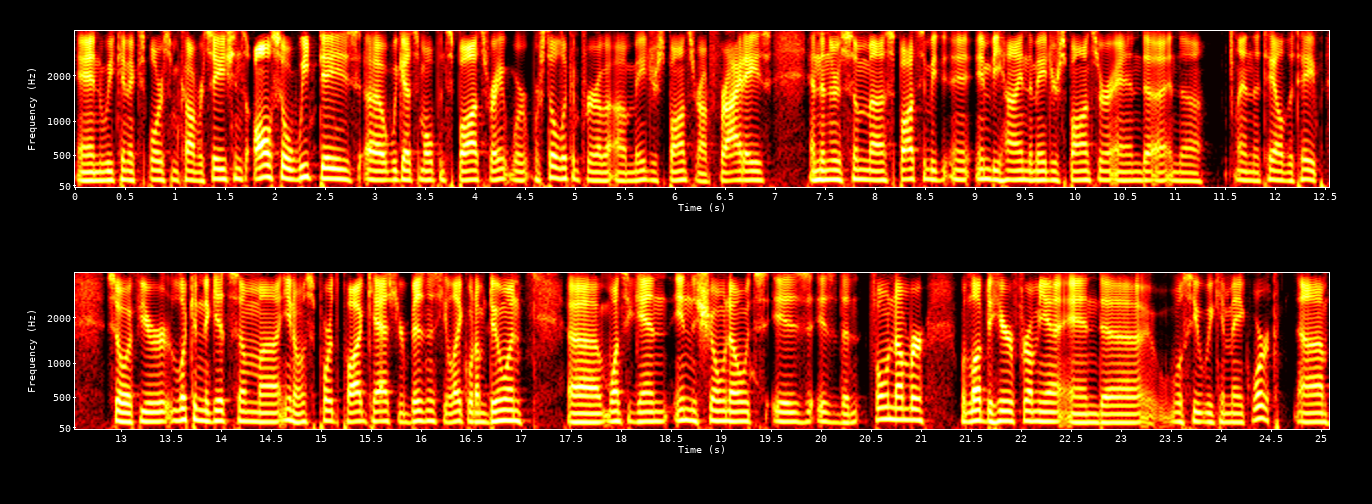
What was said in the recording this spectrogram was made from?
and we can explore some conversations. Also, weekdays, uh, we got some open spots, right? We're, we're still looking for a, a major sponsor on Fridays, and then there's some uh, spots in, be, in behind the major sponsor and uh, in the and the tail of the tape. So if you're looking to get some, uh, you know, support the podcast, your business, you like what I'm doing, uh, once again, in the show notes is is the phone number. Would love to hear from you, and uh, we'll see what we can make work. Um,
